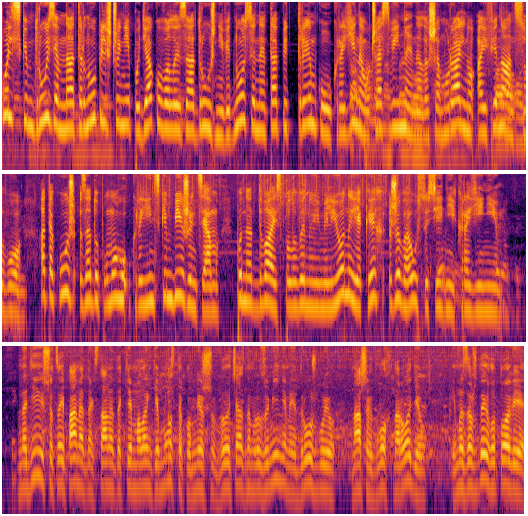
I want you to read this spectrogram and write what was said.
Польським друзям на Тернопільщині подякували за дружні відносини та підтримку України у час війни не лише морально, а й фінансово, а також за допомогу українським біженцям, понад 2,5 мільйони яких живе у сусідній країні. Надію, що цей пам'ятник стане таким маленьким мостиком між величезним розумінням і дружбою наших двох народів. І ми завжди готові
